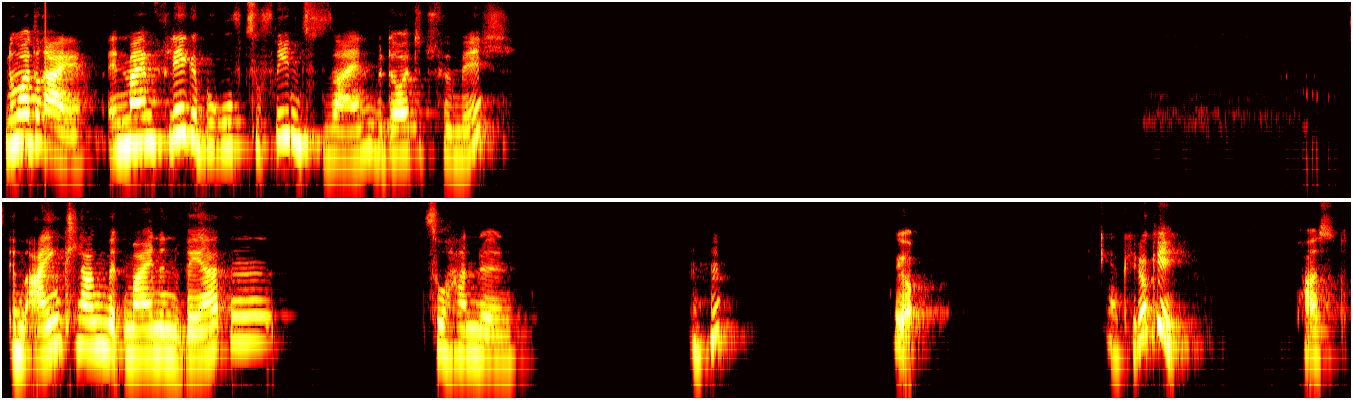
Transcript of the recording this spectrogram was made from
Nummer drei. In meinem Pflegeberuf zufrieden zu sein bedeutet für mich, im Einklang mit meinen Werten zu handeln. Ja. Okay, okay. Passt.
